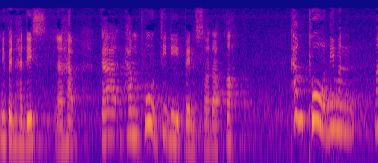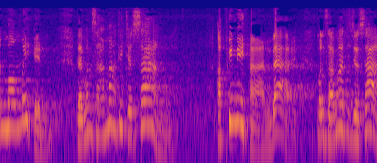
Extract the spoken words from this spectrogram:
นี่เป็นฮะดิษนะครับคำพูดที่ดีเป็นซอดะกะคำพูดนี้มัน มันมองไม่เห็น แต่มันสามารถที่จะสร้างอภินิหารได้ มันสามารถที่จะสร้าง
